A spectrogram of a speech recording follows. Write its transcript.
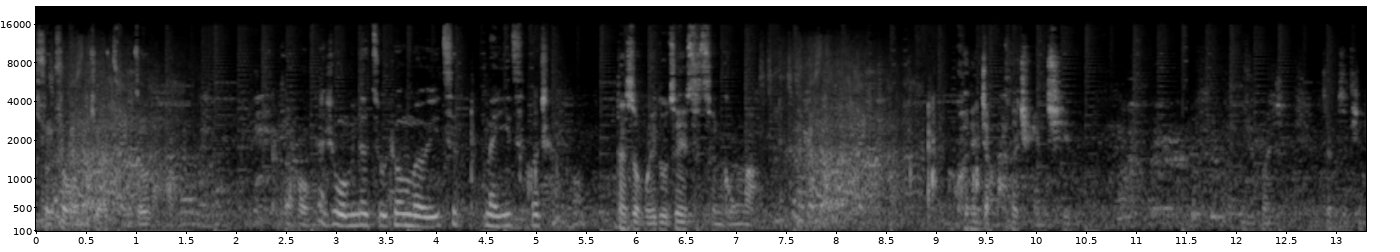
所以说我们就要诅咒他，然后，但是我们的诅咒每一次每一次都成功，但是唯独这一次成功了，快点讲他的前妻，没关系，这个是听，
